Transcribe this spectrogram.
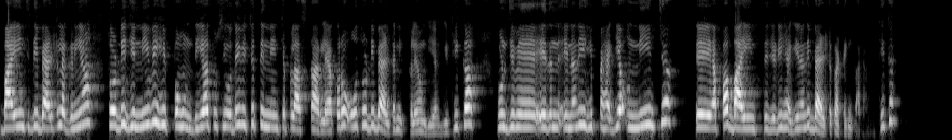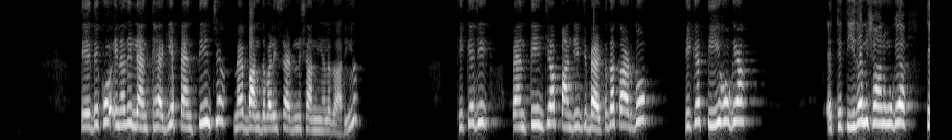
22 ਇੰਚ ਦੀ ਬੈਲਟ ਲੱਗਣੀ ਆ, ਤੁਹਾਡੀ ਜਿੰਨੀ ਵੀ ਹਿੱਪ ਹੁੰਦੀ ਆ, ਤੁਸੀਂ ਉਹਦੇ ਵਿੱਚ 3 ਇੰਚ ਪਲੱਸ ਕਰ ਲਿਆ ਕਰੋ, ਉਹ ਤੁਹਾਡੀ ਬੈਲਟ ਨਿਕਲ ਹੁੰਦੀ ਹੈਗੀ, ਠੀਕ ਆ? ਹੁਣ ਜਿਵੇਂ ਇਹਨਾਂ ਦੀ ਹਿੱਪ ਹੈਗੀ ਆ 19 ਇੰਚ ਤੇ ਆਪਾਂ 22 ਇੰਚ ਤੇ ਜਿਹੜੀ ਹੈਗੀ ਇਹਨਾਂ ਦੀ ਬੈਲਟ ਕਟਿੰਗ ਕਰਾਂਗੇ, ਠੀਕ ਹੈ? ਤੇ ਦੇਖੋ ਇਹਨਾਂ ਦੀ ਲੈਂਥ ਹੈਗੀ ਹੈ 35 ਇੰਚ, ਮੈਂ ਬੰਦ ਵਾਲੀ ਸਾਈਡ ਨਿਸ਼ਾਨੀਆਂ ਲਗਾ ਰਹੀ ਹਾਂ। ਠੀਕ ਹੈ ਜੀ? 35 ਇੰਚ ਆ 5 ਇੰਚ ਬੈਲਟ ਦਾ ਕੱਢ ਦੋ, ਠੀਕ ਹੈ? 30 ਹੋ ਗਿਆ। ਇੱਥੇ 30 ਦਾ ਨਿਸ਼ਾਨ ਹੋ ਗਿਆ ਤੇ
